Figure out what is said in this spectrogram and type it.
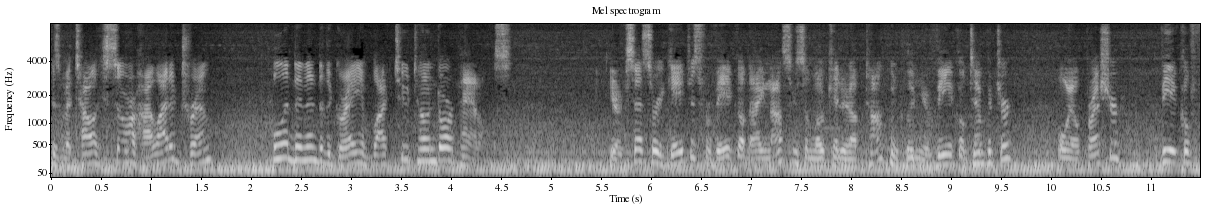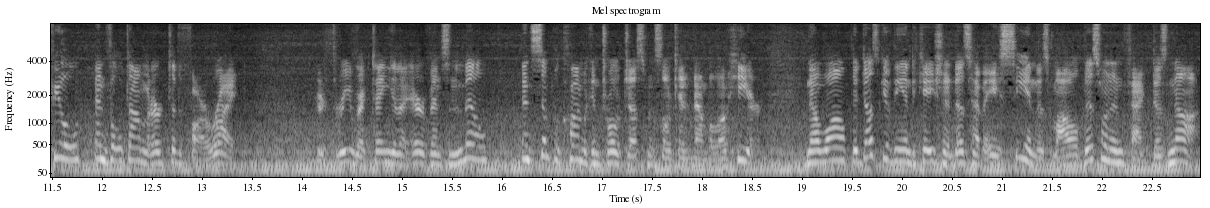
is metallic silver highlighted trim, blending into the gray and black two-tone door panels. Your accessory gauges for vehicle diagnostics are located up top, including your vehicle temperature, oil pressure, vehicle fuel, and voltometer to the far right. Your three rectangular air vents in the middle, and simple climate control adjustments located down below here. Now, while it does give the indication it does have AC in this model, this one in fact does not.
